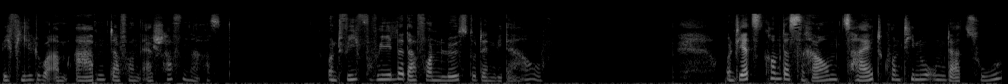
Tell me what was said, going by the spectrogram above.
wie viel du am Abend davon erschaffen hast? Und wie viele davon löst du denn wieder auf? Und jetzt kommt das Raum-Zeit-Kontinuum dazu.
